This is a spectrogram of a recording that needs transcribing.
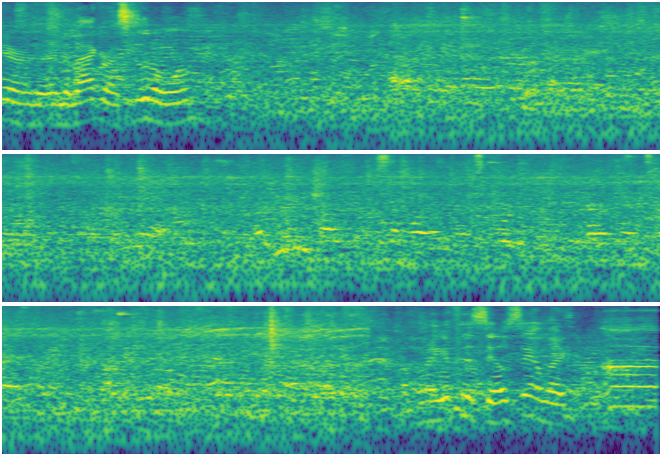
Here in the, in the background, it's a little warm. When I get to the sales thing, I'm like, I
